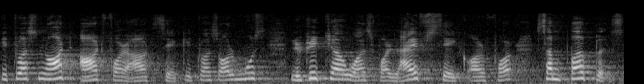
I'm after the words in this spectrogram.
It was not art for art's sake, it was almost literature was for life's sake or for some purpose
